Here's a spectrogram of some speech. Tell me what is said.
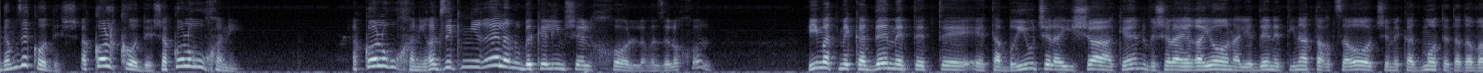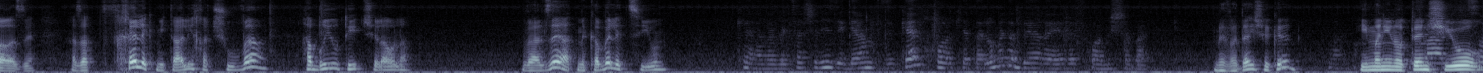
גם זה קודש, הכל קודש, הכל רוחני. הכל רוחני, רק זה נראה לנו בכלים של חול, אבל זה לא חול. אם את מקדמת את, את הבריאות של האישה, כן, ושל ההיריון על ידי נתינת הרצאות שמקדמות את הדבר הזה, אז את חלק מתהליך התשובה הבריאותית של העולם. ועל זה את מקבלת ציון. כן, אבל בצד שני זה גם, זה כן חול, כי אתה לא מדבר אה, רפואה בשבת. בוודאי שכן. מה? אם אני נותן שיעור...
